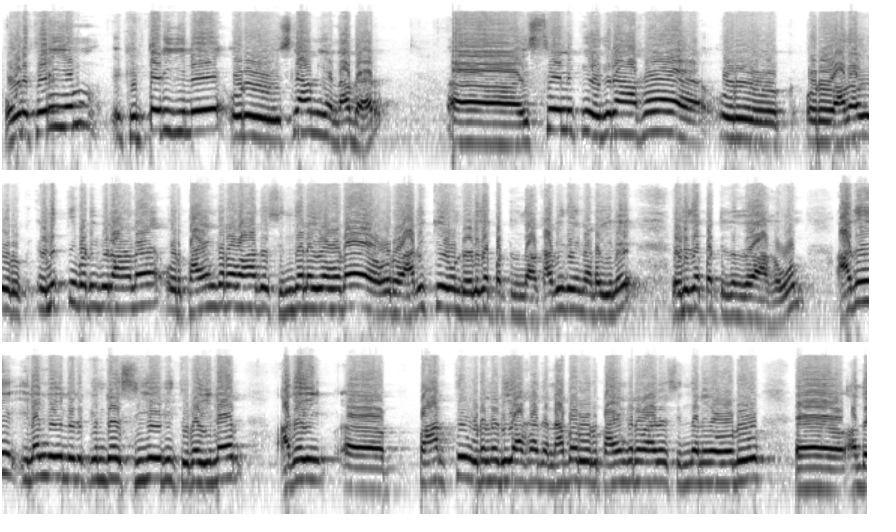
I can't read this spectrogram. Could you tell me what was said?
உங்களுக்கு தெரியும் கிட்டடியிலே ஒரு இஸ்லாமிய நபர் இஸ்ரேலுக்கு எதிராக ஒரு ஒரு அதாவது ஒரு எழுத்து வடிவிலான ஒரு பயங்கரவாத சிந்தனையோட ஒரு அறிக்கை ஒன்று எழுதப்பட்டிருந்தார் கவிதை நடையிலே எழுதப்பட்டிருந்ததாகவும் அது இலங்கையில் இருக்கின்ற சிஐடி துறையினர் அதை பார்த்து உடனடியாக அந்த நபர் ஒரு பயங்கரவாத சிந்தனையோடு அந்த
